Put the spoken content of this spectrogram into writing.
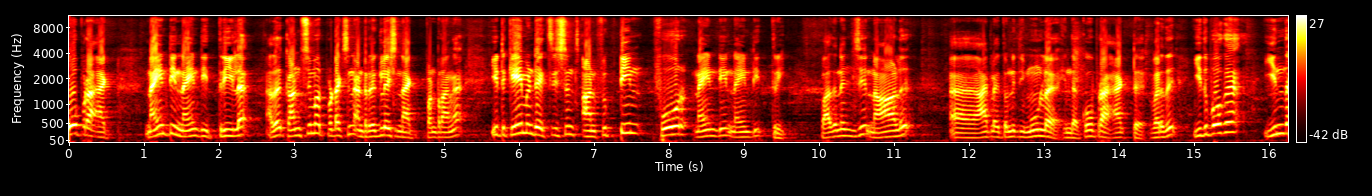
கோப்ரா ஆக்ட் நைன்டீன் நைன்டி த்ரீல அதாவது consumer protection and regulation act பண்ணுறாங்க it came into existence on fifteen four nineteen ninety three பதினஞ்சு நாலு ஆயிரத்தி தொள்ளாயிரத்தி தொண்ணூற்றி மூணில் இந்த கோப்ரா ஆக்ட் வருது. இது போக இந்த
